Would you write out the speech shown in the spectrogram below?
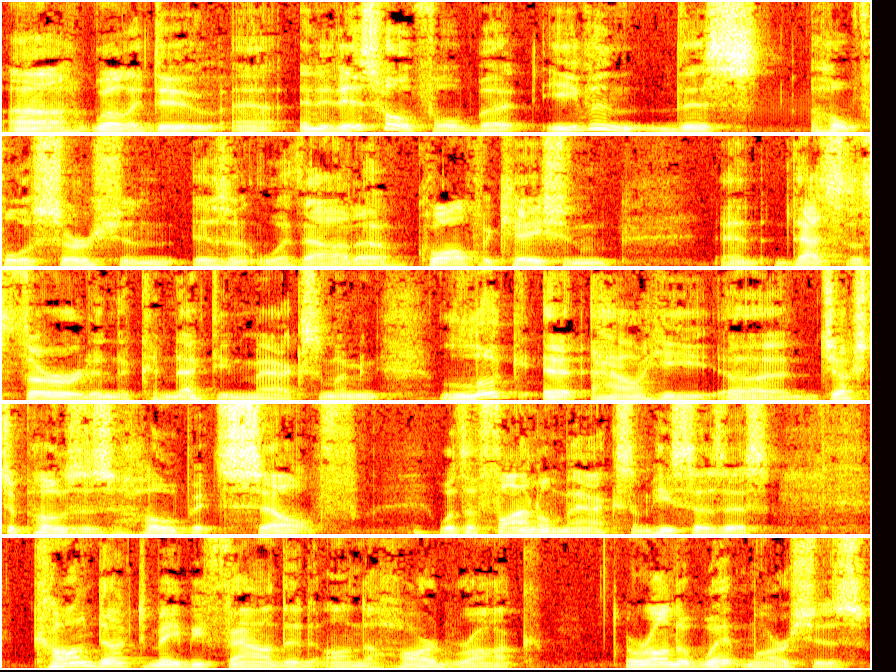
Uh, well, they do, uh, and it is hopeful. But even this hopeful assertion isn't without a qualification, and that's the third in the connecting maxim. I mean, look at how he uh, juxtaposes hope itself with the final maxim. He says this: "Conduct may be founded on the hard rock or on the wet marshes,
